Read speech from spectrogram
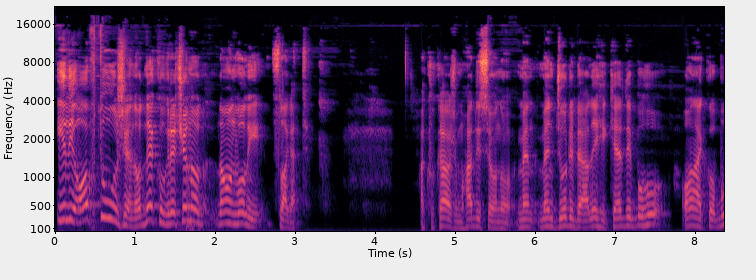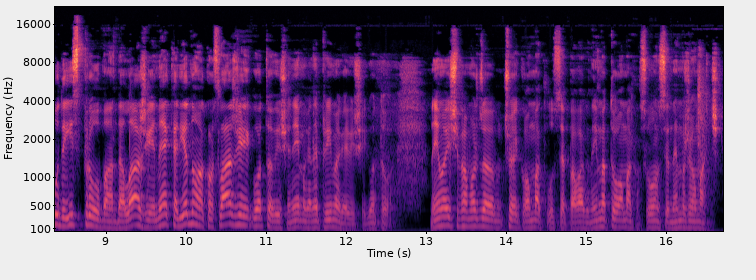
ili optužen od nekog rečeno da on voli slagati. Ako kažemo hadise ono men, men džuribe alihi kedibuhu, onaj ko bude isproban da laže nekad, jednom ako slaže, gotovo više, nema ga, ne prima ga više, gotovo. Nema više, pa možda čovjek omaklu se, pa ovako, nema to omaklu, on se ne može omaći.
